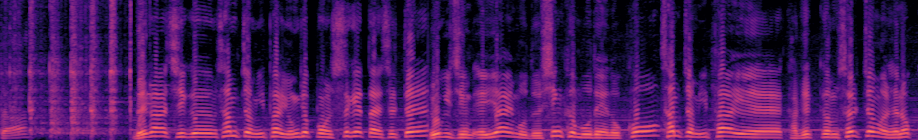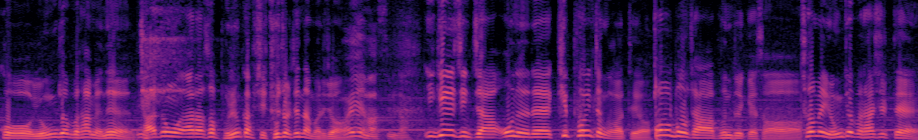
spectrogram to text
자, 내가 지금 3.28 용접봉을 쓰겠다 했을 때 여기 지금 AI 모드 싱크 모드에 놓고 3.2파이에 가게끔 설정을 해놓고 용접을 하면은 자동으로 알아서 볼륨 값이 조절된단 말이죠. 아, 예, 맞습니다. 이게 진짜 오늘의 키포인트인 것 같아요. 초보자 분들께서 처음에 용접을 하실 때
